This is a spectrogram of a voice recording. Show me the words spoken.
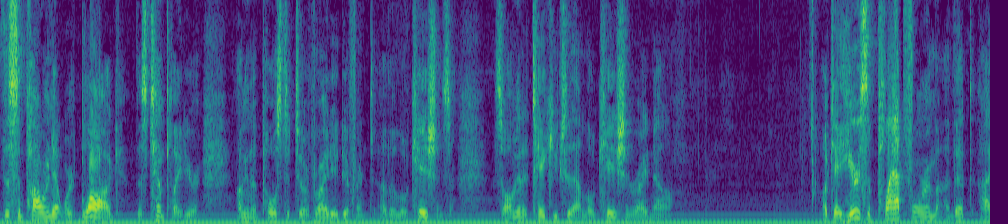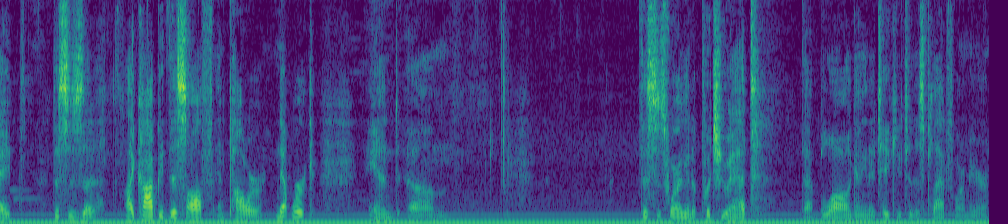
this Empower Network blog, this template here. I'm going to post it to a variety of different other locations. So I'm going to take you to that location right now. Okay, here's the platform that I, this is a, I copied this off Empower Network and um, this is where I'm going to put you at, that blog. I'm going to take you to this platform here.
